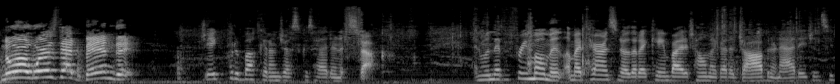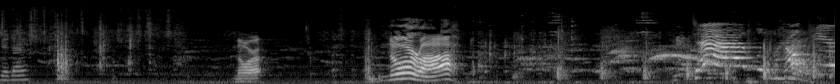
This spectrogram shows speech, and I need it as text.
Nora, where's that band-aid? Jake put a bucket on Jessica's head and it stuck. And when they have a free moment, let my parents know that I came by to tell them I got a job in an ad agency today. Nora. Nora! Dad, little help here.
